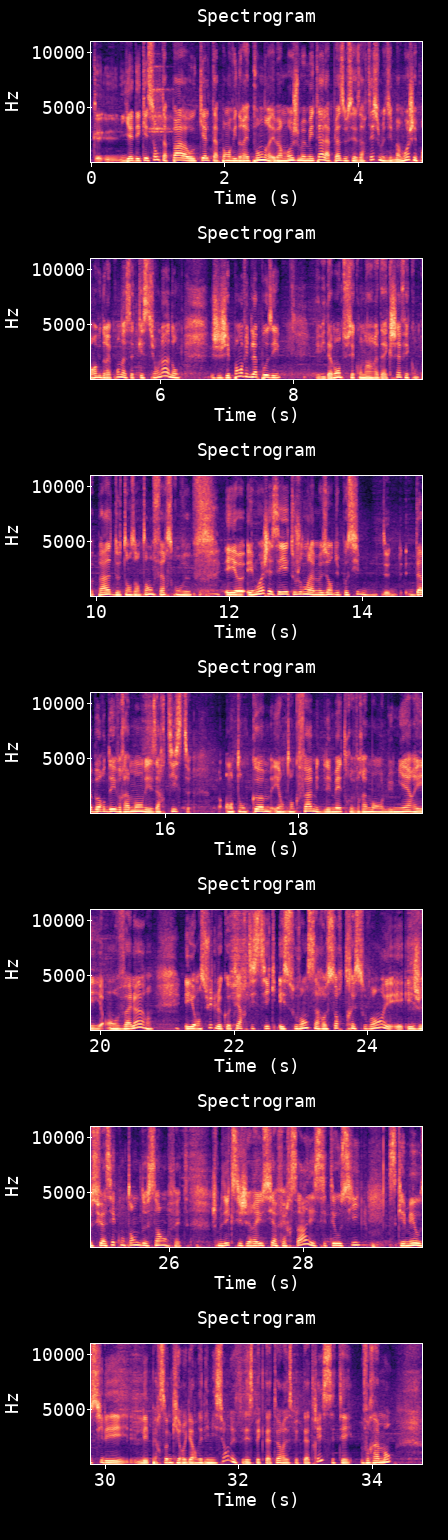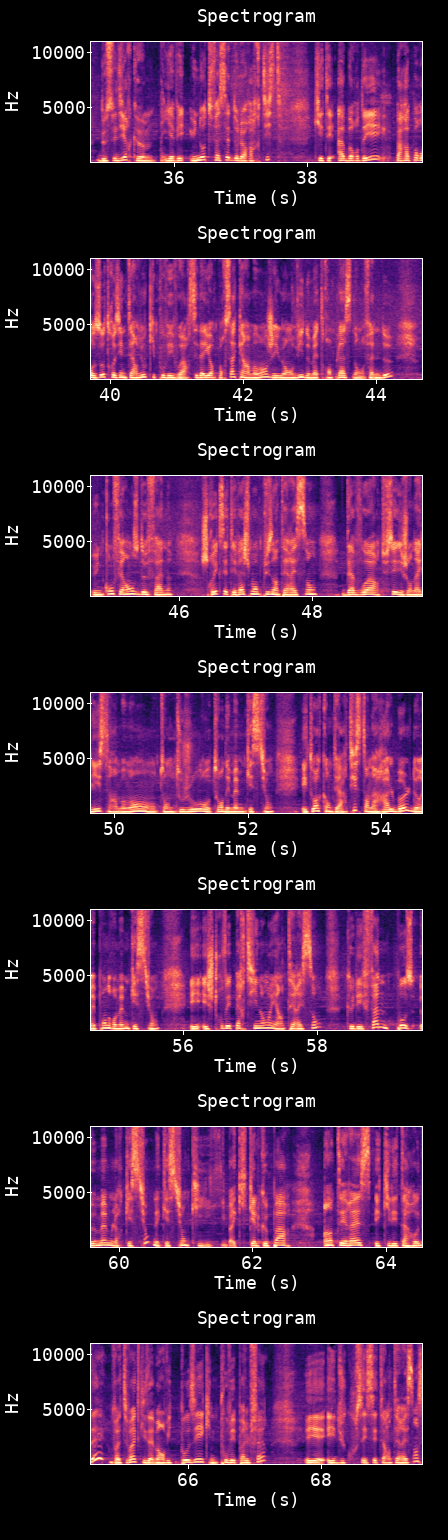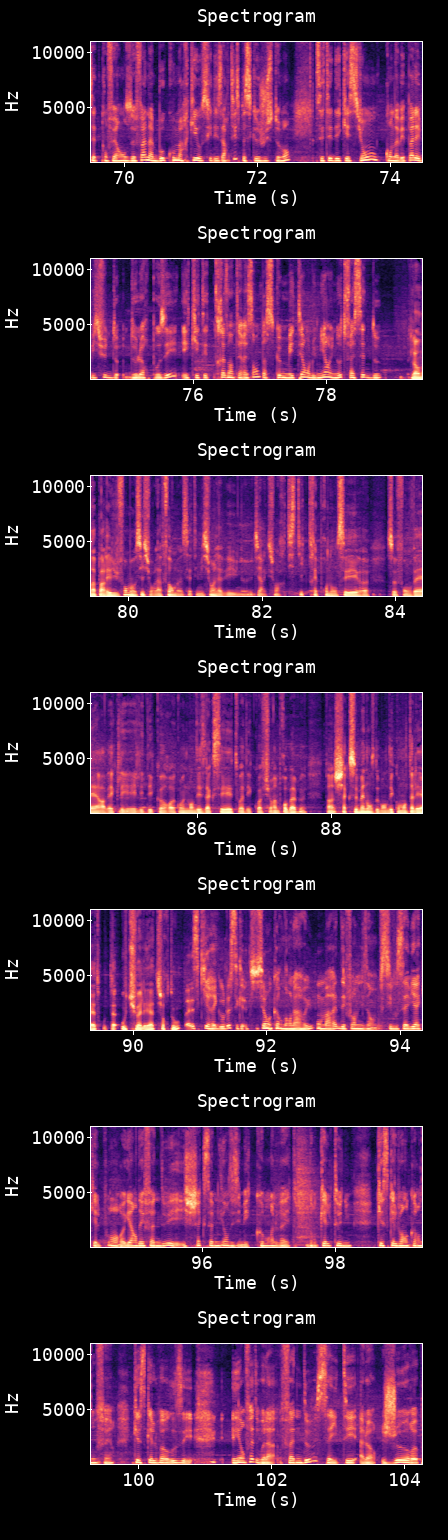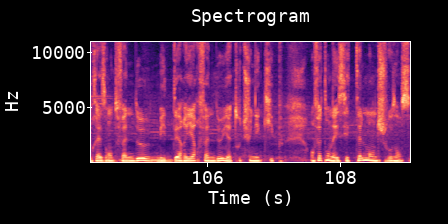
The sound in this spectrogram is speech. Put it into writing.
Il y a des questions que pas, auxquelles tu n'as pas envie de répondre. Et ben moi, je me mettais à la place de ces artistes, je me dis, bah, moi, j'ai pas envie de répondre à cette question-là, donc j'ai pas envie de la poser. Évidemment, tu sais qu'on a un rédac chef et qu'on peut pas de temps en temps faire ce qu'on veut. Et, euh, et moi, j'essayais toujours dans la mesure du possible d'aborder vraiment les artistes en tant qu'homme et en tant que femme et de les mettre vraiment en lumière et en valeur. Et ensuite, le côté artistique. Et souvent, ça ressort très souvent et, je suis assez contente de ça, en fait. Je me dis que si j'ai réussi à faire ça, et c'était aussi ce qu'aimaient aussi les, les personnes qui regardaient l'émission, les téléspectateurs et les spectatrices, c'était vraiment de se dire qu'il y avait une autre facette de leur artiste qui était abordé par rapport aux autres interviews qu'ils pouvaient voir. C'est d'ailleurs pour ça qu'à un moment, j'ai eu envie de mettre en place dans Fan 2 une conférence de fans. Je trouvais que c'était vachement plus intéressant d'avoir, tu sais, les journalistes, à un moment, on tourne toujours autour des mêmes questions. Et toi, quand tu es artiste, on a ras-le-bol de répondre aux mêmes questions. Et, je trouvais pertinent et intéressant que les fans posent eux-mêmes leurs questions, les questions qui, bah, qui quelque part intéressent et qui les taraudaient, enfin, tu vois, qu'ils avaient envie de poser et qu'ils ne pouvaient pas le faire. Et, du coup, c'était intéressant. Cette conférence de fans a beaucoup marqué aussi les artistes parce que justement, c'était des questions qu'on n'avait pas l'habitude de, leur poser et qui étaient très intéressantes parce que mettaient en lumière une autre facette d'eux. Là, on a parlé du fond, mais aussi sur la forme. Cette émission, elle avait une direction artistique très prononcée. Euh, ce fond vert avec les, décors euh, complètement désaxés, toi, des coiffures improbables. Enfin, chaque semaine, on se demandait comment tu allais être, où, tu allais être surtout. Bah, ce qui est rigolo, c'est que tu sais, encore dans la rue, on m'arrête des fois en me disant si vous saviez à quel point on regardait Fan 2 et chaque samedi, on se disait mais comment elle va être? Dans quelle tenue? Qu'est-ce qu'elle va encore nous faire? Qu'est-ce qu'elle va oser? Et en fait, voilà, Fan 2, ça a été. Alors, je représente Fan 2, mais derrière Fan 2, il y a toute une équipe. En fait, on a essayé tellement de choses ensemble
